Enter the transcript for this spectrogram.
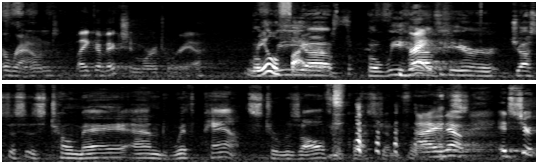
around like eviction moratoria real we, uh, fires. Uh, but we have right. here Justices Tomei and with pants to resolve the question for I us. know it's true.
